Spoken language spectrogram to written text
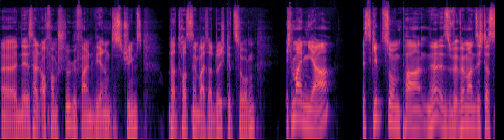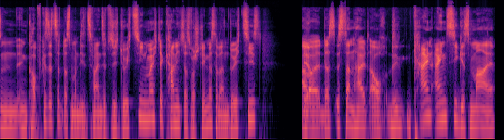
ja. äh, der ist halt auch vom Stuhl gefallen während des Streams und hat trotzdem weiter durchgezogen. Ich meine, ja, es gibt so ein paar, ne, also wenn man sich das in, in, den Kopf gesetzt hat, dass man die 72 durchziehen möchte, kann ich das verstehen, dass er dann durchziehst. Aber das ist dann halt auch kein einziges Mal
